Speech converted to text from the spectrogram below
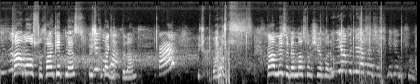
Biz de- Tamam olsun fark etmez. 3 İki kupa kupa. gitti lan. Ha? 3 kupa. tamam neyse ben daha sonra şey yaparım. Video yapınca yapacağım. Video bitince.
